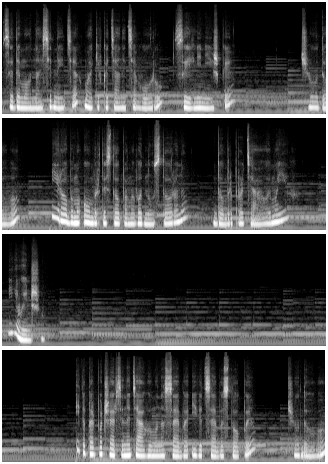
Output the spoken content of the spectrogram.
сидимо на сідницях, маківка тянеться вгору, сильні ніжки. Чудово. І робимо оберти стопами в одну сторону. Добре протягуємо їх і в іншу. І тепер по черзі натягуємо на себе і від себе стопи. Чудово.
